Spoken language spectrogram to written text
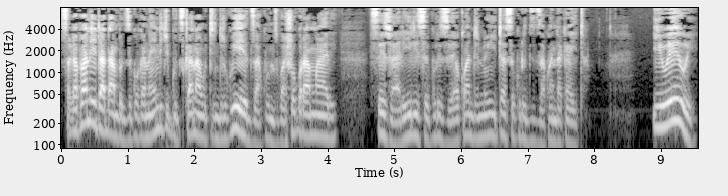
Saka panoita dambudziko kana i ndichigutsikana kuti ndiri kuedza kunzwa shoko ramwari sezvariri sekuriziva kwandinoita sekuridzidza kwandakaita iwewe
